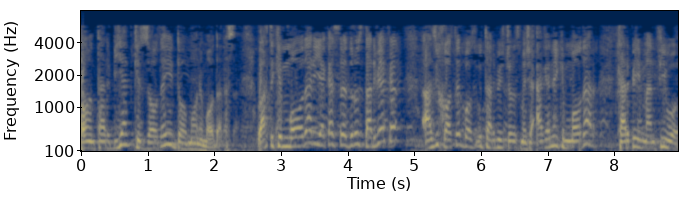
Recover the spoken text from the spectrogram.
آن تربیت که زاده دامان مادر است. وقتی که مادر یک کس درست تربیت کرد از این خاطر باز او تربیت درست میشه. اگر نه که مادر تربیت منفی و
